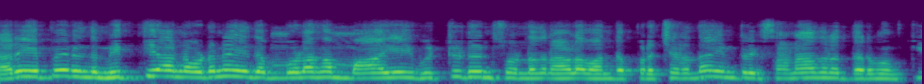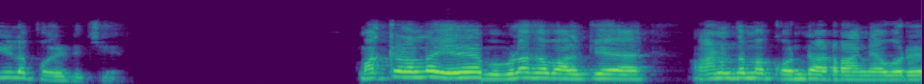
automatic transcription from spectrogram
நிறைய பேர் இந்த மித்தியான உடனே இந்த உலகம் மாயை விட்டுடுன்னு சொன்னதுனால வந்த பிரச்சனை தான் இன்றைக்கு சனாதன தர்மம் கீழே போயிடுச்சு. மக்கள் எல்லாம் ஏன் உலக வாழ்க்கைய ஆனந்தமா கொண்டாடுறாங்க? ஒரு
